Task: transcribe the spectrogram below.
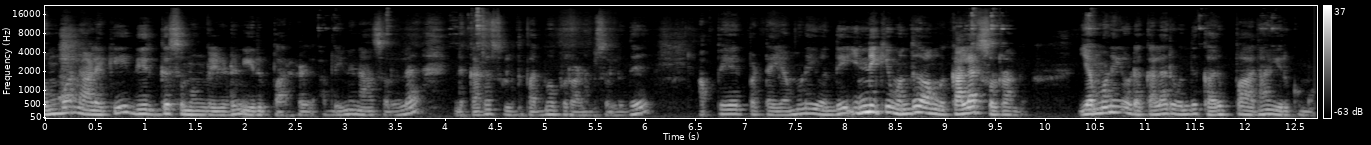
ரொம்ப நாளைக்கு தீர்க்க சுமங்களுடன் இருப்பார்கள் அப்படின்னு நான் சொல்லலை. இந்த கதை சொல்லுது பத்ம புராணம் சொல்லுது. அப்பேற்பட்ட யமுனை வந்து இன்றைக்கி வந்து அவங்க கலர் சொல்கிறாங்க யமுனையோட கலர் வந்து கருப்பாக தான் இருக்குமா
